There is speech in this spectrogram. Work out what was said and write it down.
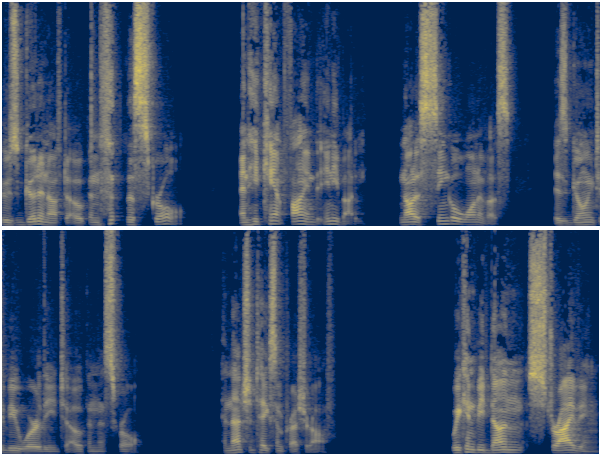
who's good enough to open the scroll. And he can't find anybody. Not a single one of us is going to be worthy to open this scroll. And that should take some pressure off. We can be done striving.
